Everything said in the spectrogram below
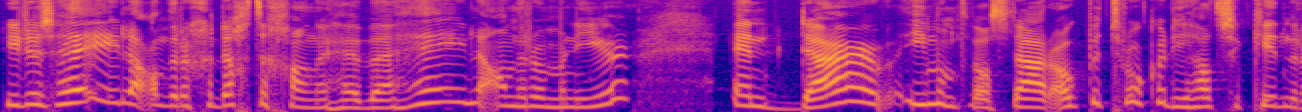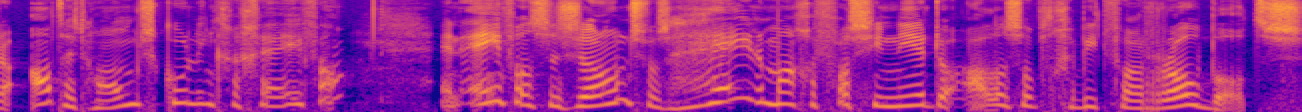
die dus hele andere gedachtegangen hebben, hele andere manier. En daar, iemand was daar ook betrokken, die had zijn kinderen altijd homeschooling gegeven. En een van zijn zoons was helemaal gefascineerd door alles op het gebied van robots.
